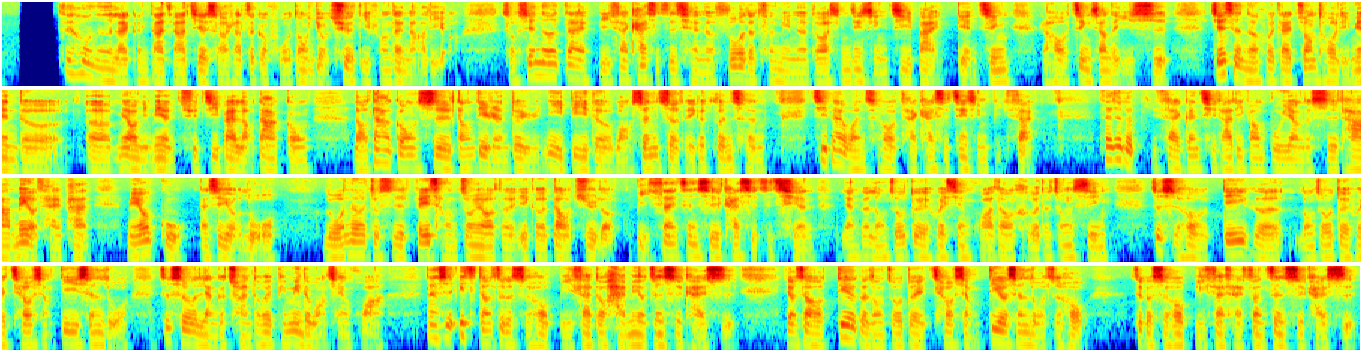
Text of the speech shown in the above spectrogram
最后呢，来跟大家介绍一下这个活动有趣的地方在哪里啊？首先呢，在比赛开始之前呢，所有的村民呢都要先进行祭拜、点睛，然后进香的仪式。接着呢，会在庄头里面的呃庙里面去祭拜老大公。老大公是当地人对于溺毙的往生者的一个尊称。祭拜完之后，才开始进行比赛。在这个比赛跟其他地方不一样的是，它没有裁判，没有鼓，但是有锣。锣呢，就是非常重要的一个道具了。比赛正式开始之前，两个龙舟队会先划到河的中心，这时候第一个龙舟队会敲响第一声锣，这时候两个船都会拼命的往前划。但是，一直到这个时候，比赛都还没有正式开始，要到第二个龙舟队敲响第二声锣之后。这个时候比赛才算正式开始。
